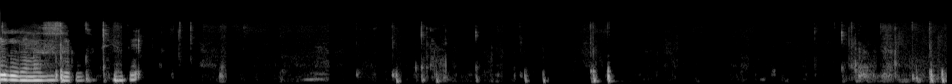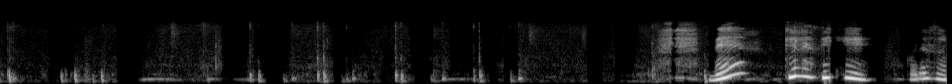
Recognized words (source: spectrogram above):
Creo que con eso será suficiente. ¿Ven? ¿Qué les dije? Por eso.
